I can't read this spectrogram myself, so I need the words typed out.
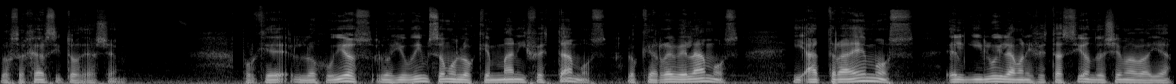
los ejércitos de Hashem. Porque los judíos, los Yehudim, somos los que manifestamos, los que revelamos y atraemos el Gilú y la manifestación del Shema Vaya,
